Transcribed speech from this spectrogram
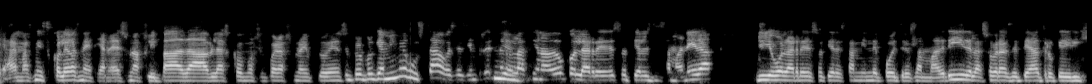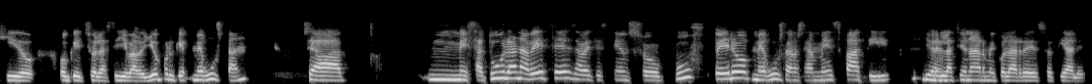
además mis colegas me decían, eres una flipada, hablas como si fueras una influencer, pero porque a mí me gustaba, o sea, siempre me he relacionado con las redes sociales de esa manera. Yo llevo las redes sociales también de Poetry Slam Madrid, de las obras de teatro que he dirigido o que he hecho las he llevado yo, porque me gustan. O sea, me saturan a veces, a veces pienso, puff, pero me gustan, o sea, me es fácil Ya. relacionarme con las redes sociales.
